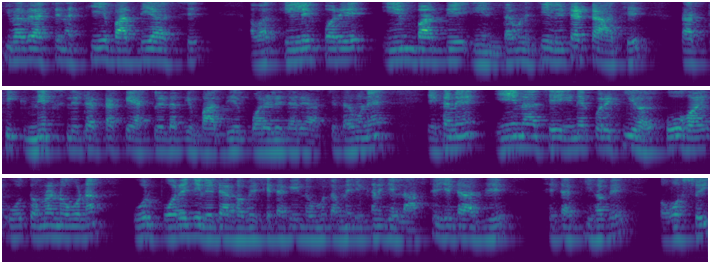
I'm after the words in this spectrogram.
কীভাবে আসছে না কে বাদ দিয়ে আসছে, আবার এল এর পরে এম বাদ দিয়ে এন তার মানে যে লেটারটা আছে তার ঠিক নেক্সট লেটারটাকে এক লেটারকে বাদ দিয়ে পরে লেটারে আসছে। তার মানে এখানে এন আছে এন এর পরে কি হয়? ও হয় ও তো আমরা নেব না। ওর পরে যে লেটার হবে সেটাকেই নেব। তার মানে এখানে যে লাস্টে যেটা আসবে সেটা কি হবে? অবশ্যই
